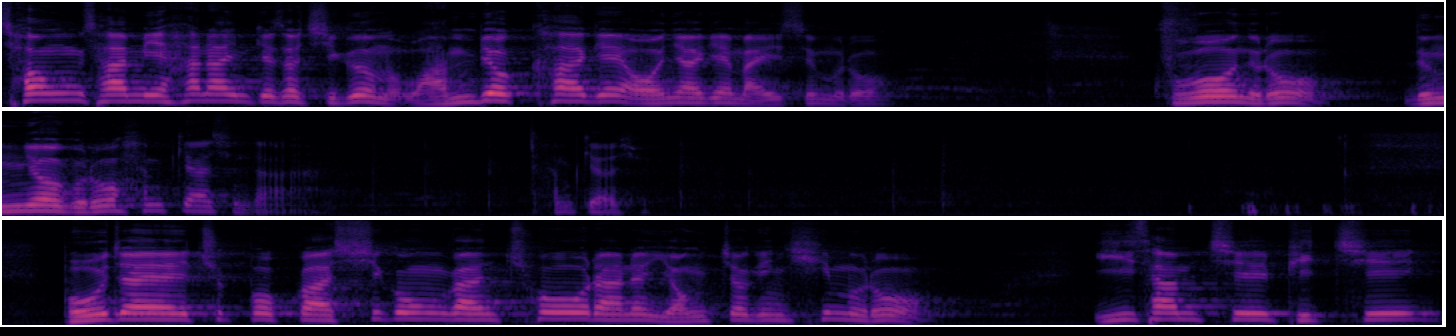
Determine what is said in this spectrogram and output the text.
성삼이 하나님께서 지금 완벽하게 언약의 말씀으로 구원으로 능력으로 함께 하신다. 함께 하셔. 보좌의 축복과 시공간 초월하는 영적인 힘으로 237 빛이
